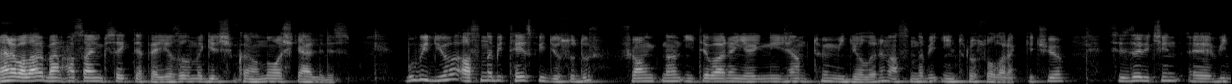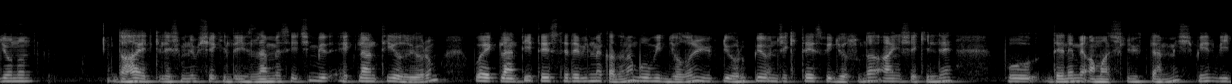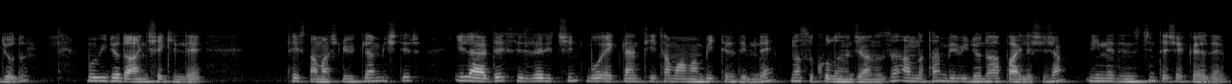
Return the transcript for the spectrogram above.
Merhabalar ben Hasan Yüksektepe. Yazılım ve Girişim kanalına hoş geldiniz. Bu video aslında bir test videosudur. Şu andan itibaren yayınlayacağım tüm videoların aslında bir introsu olarak geçiyor. Sizler için e, videonun daha etkileşimli bir şekilde izlenmesi için bir eklenti yazıyorum. Bu eklentiyi test edebilmek adına bu videoları yüklüyorum. Bir önceki test videosunda aynı şekilde bu deneme amaçlı yüklenmiş bir videodur. Bu video da aynı şekilde test amaçlı yüklenmiştir. İleride sizler için bu eklentiyi tamamen bitirdiğimde nasıl kullanacağınızı anlatan bir video daha paylaşacağım. Dinlediğiniz için teşekkür ederim.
